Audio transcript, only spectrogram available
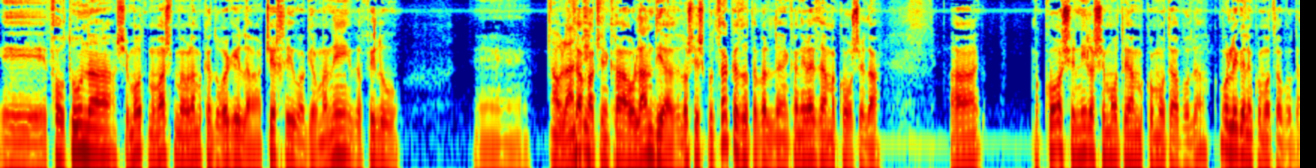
uh, פורטונה, שמות ממש מעולם הכדורגל הצ'כי או הגרמני, ואפילו... ההולנדי? קבוצה אחת שנקרא הולנדיה, זה לא שיש קבוצה כזאת, אבל כנראה זה המקור שלה. המקור השני לשמות היה מקומות העבודה, כמו ליגה למקומות העבודה.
